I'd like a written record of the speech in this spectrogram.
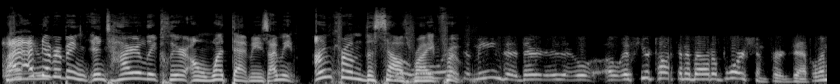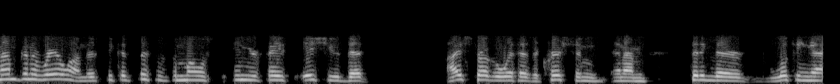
I, I've never been entirely clear on what that means. I mean, I'm from the South, Well, right? What From does it mean that there? oh, If you're talking about abortion, for example, and I'm going to rail on this because this is the most in-your-face issue that I struggle with as a Christian, and I'm sitting there looking at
